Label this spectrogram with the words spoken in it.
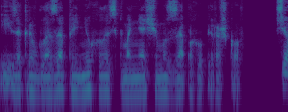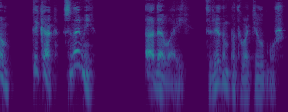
и, закрыв глаза, принюхалась к манящему запаху пирожков. — Сем, ты как, с нами? — А давай, — следом подхватил муж.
